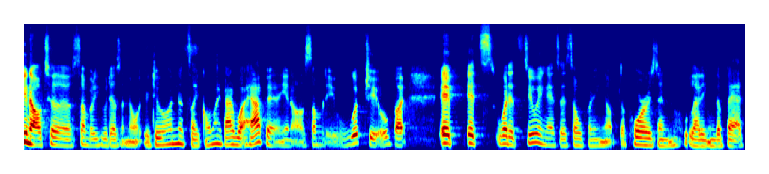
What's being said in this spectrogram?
you know, to somebody who doesn't know what you're doing, it's like, oh my God, what happened? You know, somebody whipped you. But it it's what it's doing is it's opening up the pores and letting the bad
